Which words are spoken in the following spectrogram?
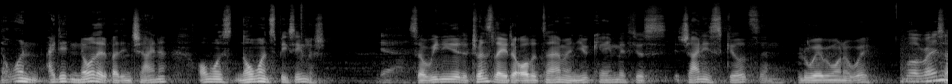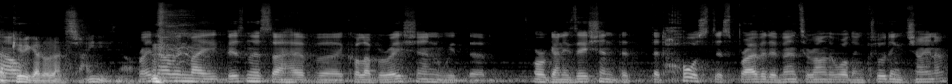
no one, I didn't know that, but in China, almost no one speaks English. Yeah. So we needed a translator all the time, and you came with your Chinese skills and blew everyone away. Well, right So now, okay, we gotta learn Chinese now. right now in my business, I have a collaboration with the organization that, that hosts these private events around the world, including China.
